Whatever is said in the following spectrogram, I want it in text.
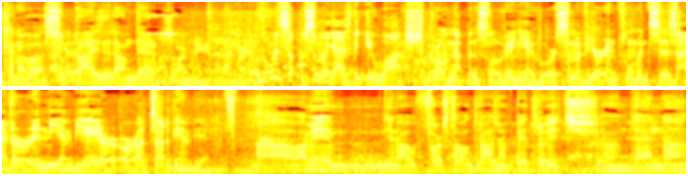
kind of uh, surprised that I'm there. So, Who were some, some of the guys that you watched growing up in Slovenia? Who were some of your influences, either in the NBA or, or outside of the NBA? Uh, I mean, you know, first of all, Dražen Petrovic, and then uh,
